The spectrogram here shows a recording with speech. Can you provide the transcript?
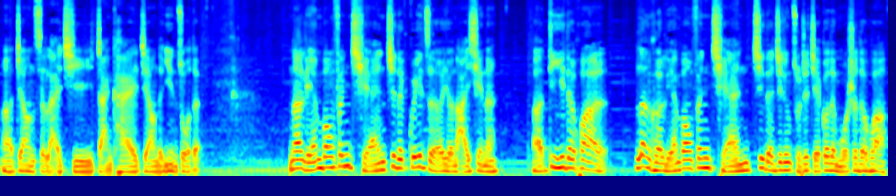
啊，这样子来去展开这样的运作的。那联邦分钱制的规则有哪一些呢？啊，第一的话，任何联邦分钱制的这种组织结构的模式的话，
